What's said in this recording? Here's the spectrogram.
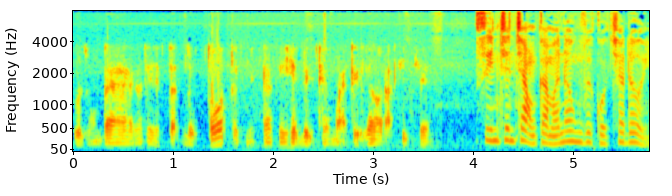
của chúng ta có thể tận dụng tốt được những các cái hiệp định thương mại tự do đã ký kết. Xin trân trọng cảm ơn ông về cuộc trao đổi.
